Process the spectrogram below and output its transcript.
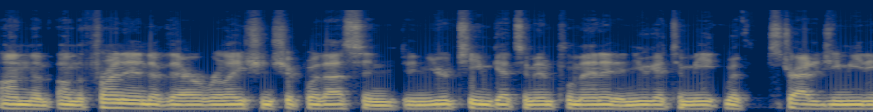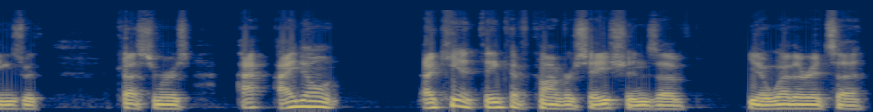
on the on the front end of their relationship with us, and, and your team gets them implemented, and you get to meet with strategy meetings with customers. I, I don't I can't think of conversations of you know, whether it's a,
